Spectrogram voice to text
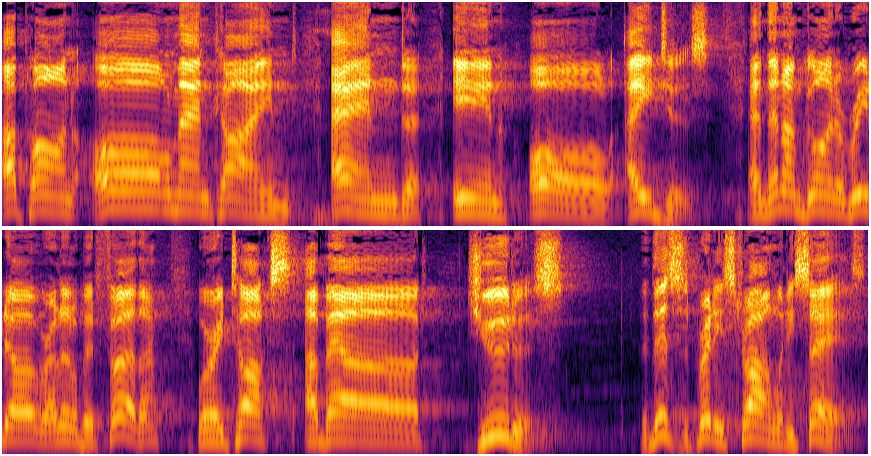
upon all mankind and in all ages. And then I'm going to read over a little bit further where he talks about Judas this is pretty strong what he says.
